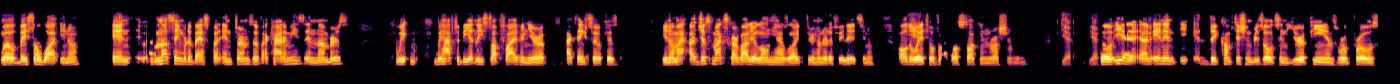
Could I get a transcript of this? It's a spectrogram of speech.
well, mm-hmm. based on what, you know? And I'm not saying we're the best, but in terms of academies and numbers, we we have to be at least top five in Europe. I think yeah. so, because, you know, my, uh, just Max Carvalho alone, he has like 300 affiliates, you know, all the yeah. way to a stock in Russia. You know? Yeah, yeah. So yeah, I mean, and in the competition results in Europeans, World Pros,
